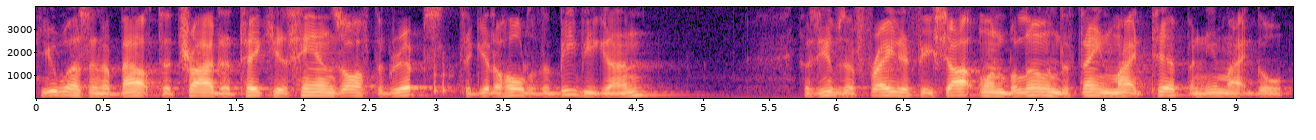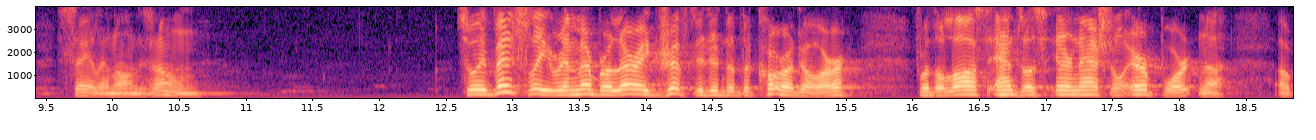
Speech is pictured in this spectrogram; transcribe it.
He wasn't about to try to take his hands off the grips to get a hold of the BB gun because he was afraid if he shot one balloon, the thing might tip and he might go sailing on his own. So eventually, remember, Larry drifted into the corridor for the Los Angeles International Airport, and a, a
